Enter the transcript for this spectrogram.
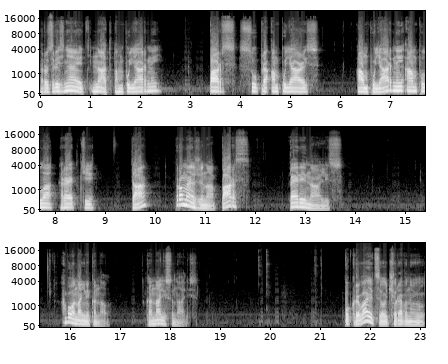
розрізняють надампулярний парс суpraампулярис, ампулярний ампула ректі та промежена парс періналіс або анальний канал. Каналіс аналіз. Покривається очеревиною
